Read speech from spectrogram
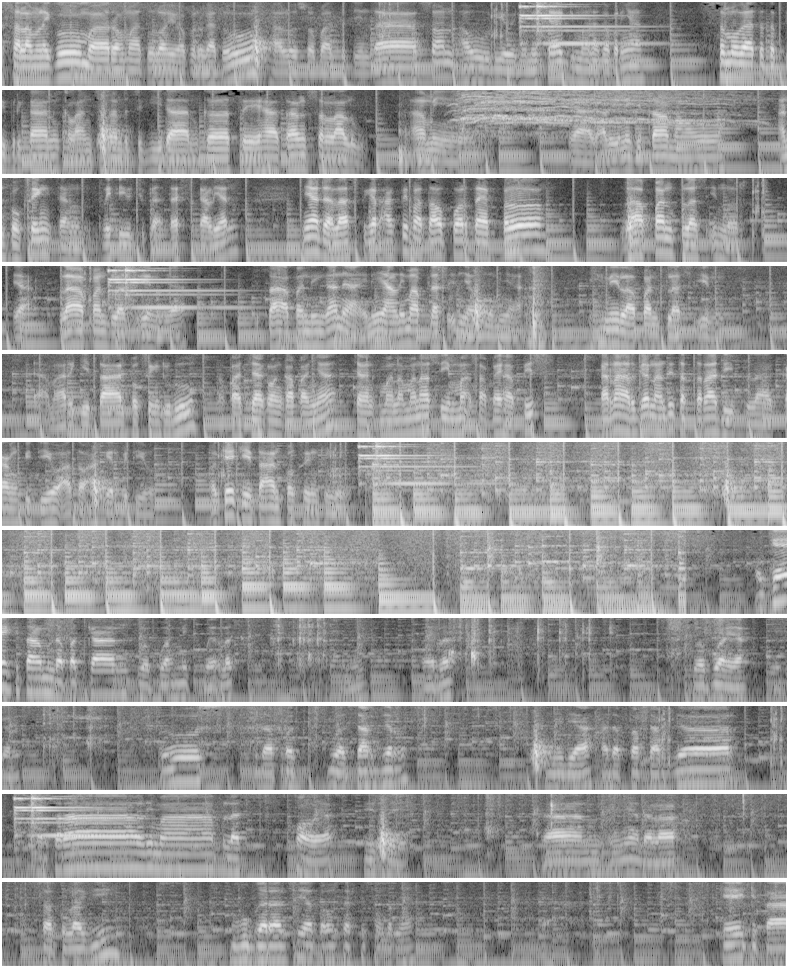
Assalamualaikum warahmatullahi wabarakatuh. Halo sobat pecinta Sound Audio Indonesia Gimana kabarnya? Semoga tetap diberikan kelancaran rezeki dan kesehatan selalu. Amin. Ya kali ini kita mau unboxing dan review juga tes sekalian Ini adalah speaker aktif atau portable 18 in lor Ya 18 in ya. Kita bandingkan ya ini yang 15 in ya umumnya ini 18 in. Ya mari kita unboxing dulu. Apa aja kelengkapannya? Jangan ke mana-mana simak sampai habis. Karena harga nanti tertera di belakang video atau akhir video. Oke kita unboxing dulu. Oke, kita mendapatkan dua buah mic wireless wireless dua buah ya terus dapat buat charger. Ini dia adaptor charger. Tertera 15 volt ya DC dan ini adalah satu lagi buku garansi atau service centernya oke kita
